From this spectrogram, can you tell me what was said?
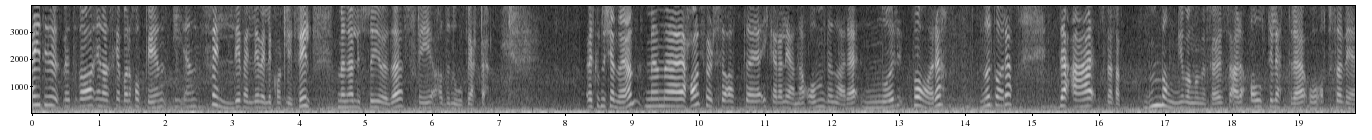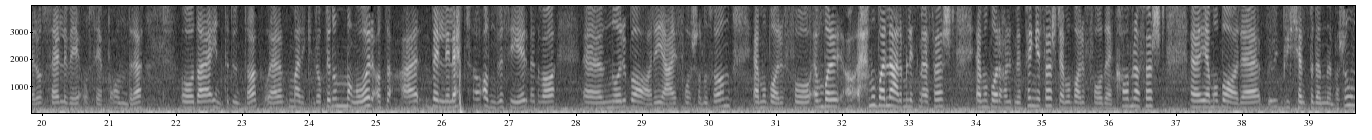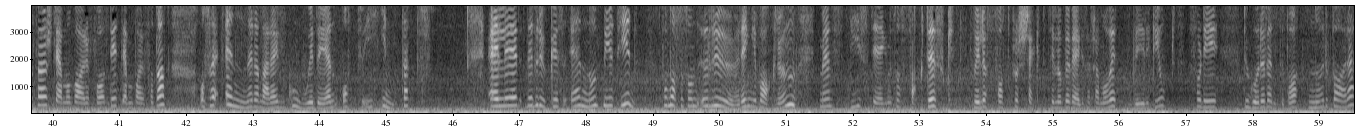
Hei, du. Vet du hva? I dag skal jeg bare hoppe inn i en veldig, veldig veldig kort lydfil. Men jeg har lyst til å gjøre det fordi jeg hadde noe på hjertet. Jeg vet ikke om du kjenner det igjen, men eh, jeg har en følelse at eh, jeg ikke er alene om den derre 'når bare'. Når bare. Det er, som jeg har sagt mange mange ganger før, så er det alltid lettere å observere oss selv ved å se på andre. Og det er intet unntak. Og jeg har merket opp gjennom mange år at det er veldig lett. Og andre sier, vet du hva, eh, når bare jeg får sånn og sånn Jeg må bare få jeg må bare, jeg må bare lære meg litt mer først. Jeg må bare ha litt mer penger først. Jeg må bare få det kameraet først. Eh, jeg må bare bli kjent med den, den personen først. Jeg må bare få ditt. Jeg må bare få datt. Og så ender den der gode ideen opp i intet. Eller det brukes enormt mye tid på masse sånn røring i bakgrunnen, mens de stegene som faktisk ville fått prosjektet til å bevege seg framover, blir ikke gjort. Fordi du går og venter på når bare.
